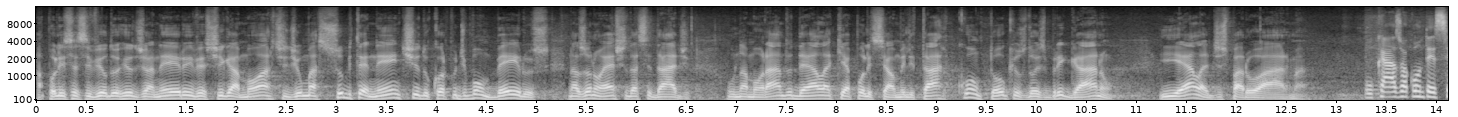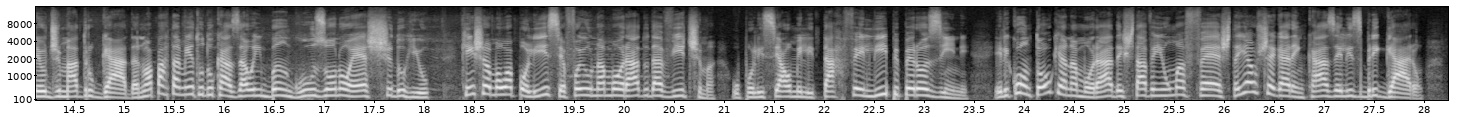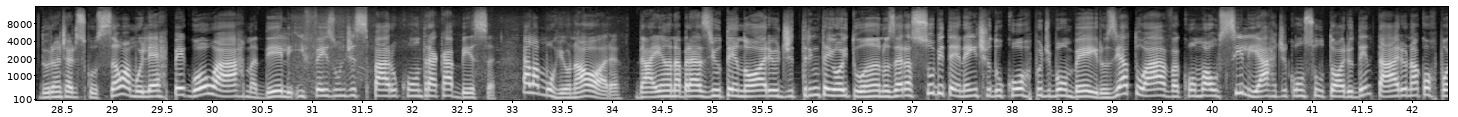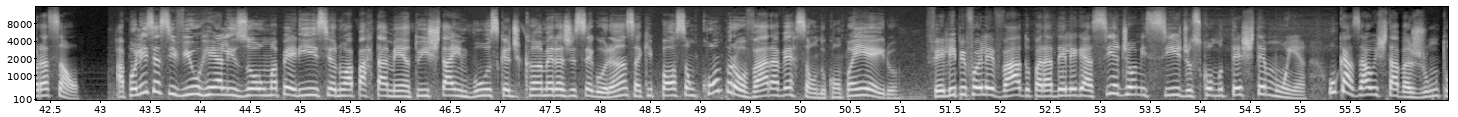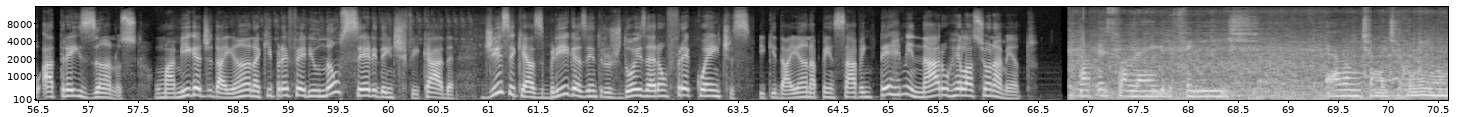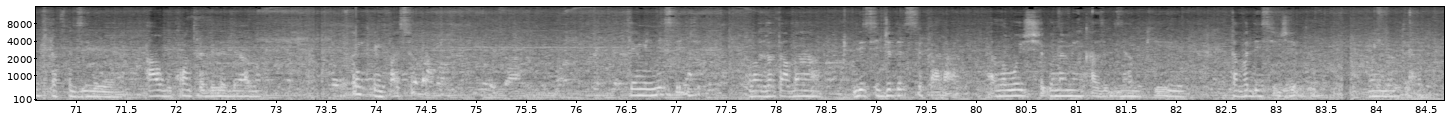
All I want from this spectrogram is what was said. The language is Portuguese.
A Polícia Civil do Rio de Janeiro investiga a morte de uma subtenente do Corpo de Bombeiros na zona oeste da cidade. O namorado dela, que é policial militar, contou que os dois brigaram e ela disparou a arma. O caso aconteceu de madrugada no apartamento do casal em Bangu, zona oeste do Rio. Quem chamou a polícia foi o namorado da vítima, o policial militar Felipe Perosini. Ele contou que a namorada estava em uma festa e, ao chegar em casa, eles brigaram. Durante a discussão, a mulher pegou a arma dele e fez um disparo contra a cabeça. Ela morreu na hora. Diana Brasil Tenório, de 38 anos, era subtenente do Corpo de Bombeiros e atuava como auxiliar de consultório dentário na corporação. A Polícia Civil realizou uma perícia no apartamento e está em busca de câmeras de segurança que possam comprovar a versão do companheiro. Felipe foi levado para a delegacia de homicídios como testemunha. O casal estava junto há três anos. Uma amiga de Diana, que preferiu não ser identificada, disse que as brigas entre os dois eram frequentes e que Diana pensava em terminar o relacionamento. Uma pessoa alegre, feliz, ela não tinha motivo nenhum para fazer algo contra a vida dela. Enfim, passional. Feminicídio. Ela já estava decidida a se separar. Ela hoje chegou na minha casa dizendo que estava decidida. Não deu tempo.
